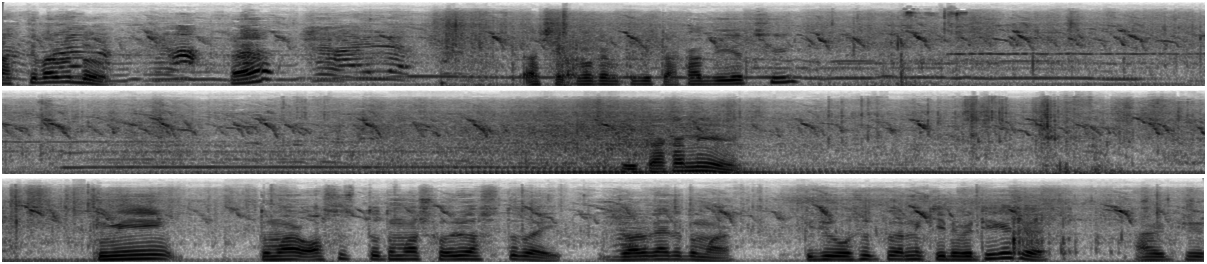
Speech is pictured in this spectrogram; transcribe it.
রাখতে পারবে তো? হ্যাঁ হ্যাঁ? আচ্ছা তোমাকে আমি কিছু টাকা দিয়েছি। এই টাকা নিয়ে তুমি তোমার অসুস্থ, তোমার শরীর অসুস্থ তাই? জ্বর গেছে তোমার। কিছু ওষুধ পানি কিনবে, ঠিক আছে? আমি কিছু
